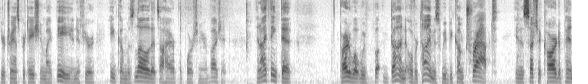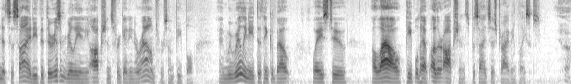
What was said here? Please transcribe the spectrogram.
your transportation might be. And if your income is low, that's a higher proportion of your budget. And I think that part of what we've done over time is we've become trapped in a, such a car dependent society that there isn't really any options for getting around for some people. And we really need to think about ways to allow people to have other options besides just driving places. Yeah.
